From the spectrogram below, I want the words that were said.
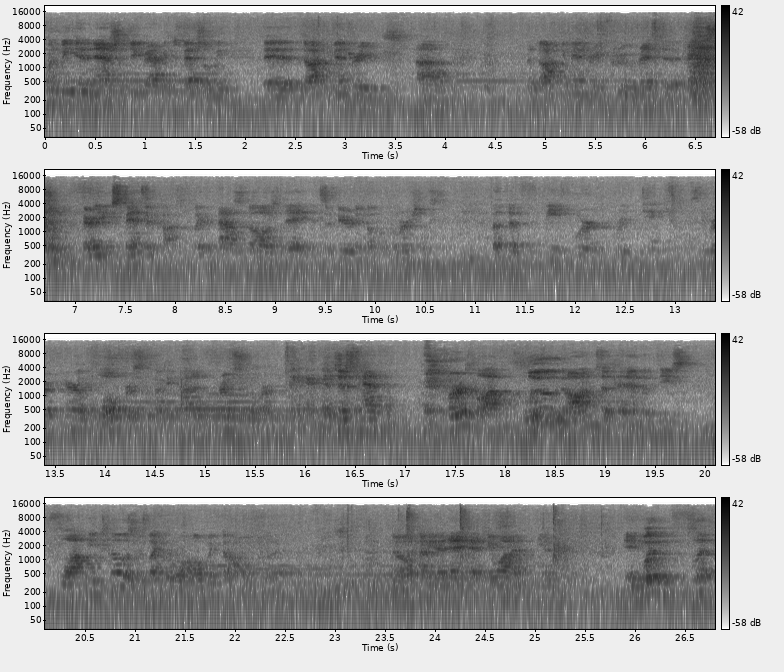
When we did a National Geographic special, we the, the documentary uh, the documentary crew rented a costume, very expensive costume, like a thousand dollars a day. It's appeared in a couple commercials. But the feet were ridiculous. They were a pair of loafers that they got at the thrift store It just had fur cloth glued onto them with these floppy toes. It was like a Ronald McDonald foot. No, I mean, if you want to, you know, it wouldn't flip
